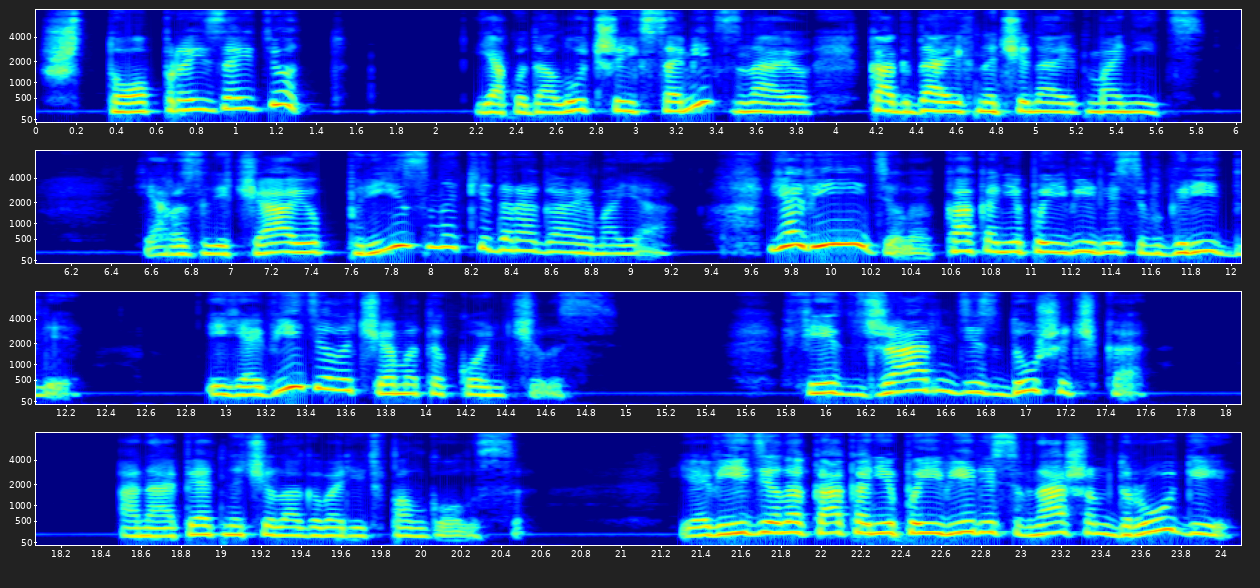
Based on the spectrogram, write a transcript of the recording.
что произойдет. Я куда лучше их самих знаю, когда их начинает манить. Я различаю признаки, дорогая моя. Я видела, как они появились в Гридли, и я видела, чем это кончилось. Фитджарндис, душечка, она опять начала говорить в полголоса. Я видела, как они появились в нашем друге,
